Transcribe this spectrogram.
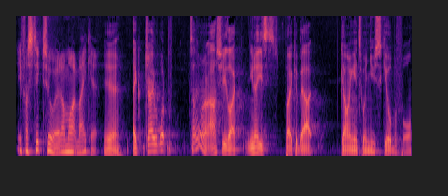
if I stick to it, I might make it. Yeah. Hey, Jay, what something I want to ask you, like, you know, you spoke about going into a new skill before.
